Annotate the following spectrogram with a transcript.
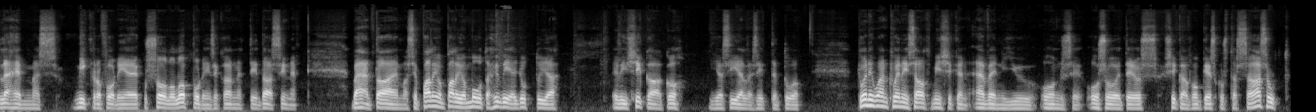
lähemmäs mikrofonia, ja kun soolo loppui, niin se kannettiin taas sinne vähän taaemmas. Ja paljon paljon muuta hyviä juttuja, eli Chicago, ja siellä sitten tuo 2120 South Michigan Avenue on se osoite, jos Chicagon keskustassa asut,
